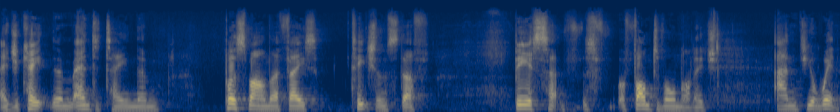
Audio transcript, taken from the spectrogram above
educate them, entertain them, put a smile on their face, teach them stuff, be a, a font of all knowledge, and you'll win.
